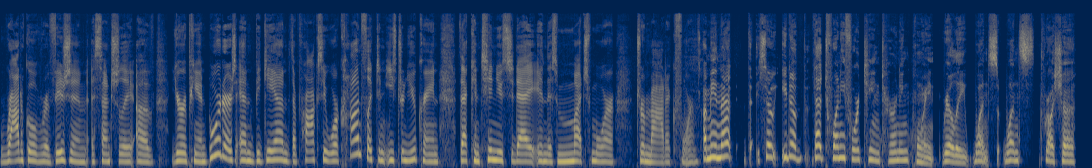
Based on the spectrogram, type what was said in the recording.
radical revision essentially of European borders, and began the proxy war conflict in eastern Ukraine that continues today in this much more dramatic form. I mean that so you know that 2014 turning point really once once Russia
